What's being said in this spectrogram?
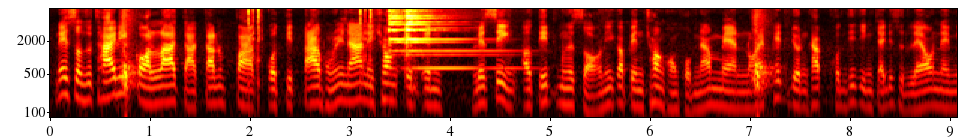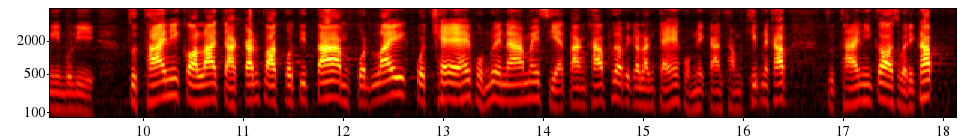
ในส่วนสุดท้ายนี้ก่อนลาจากการฝากกดติดตามผมด้วยนะในช่อง MN Racing เอาติดมือ 2 นี่ก็เป็นช่องของผมนะแมนน้อยเพชรยนต์ครับ คนที่จริงใจที่สุดแล้วในมีนบุรี สุดท้ายนี้ก่อนลาจากการฝากกดติดตาม กดไลค์กดแชร์ให้ผมด้วยนะไม่เสียตังค์ครับเพื่อเป็นกำลังใจให้ผมในการทำคลิปนะครับสุดท้ายนี้ก็สวัสดีครับ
